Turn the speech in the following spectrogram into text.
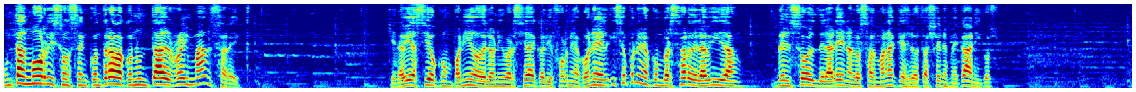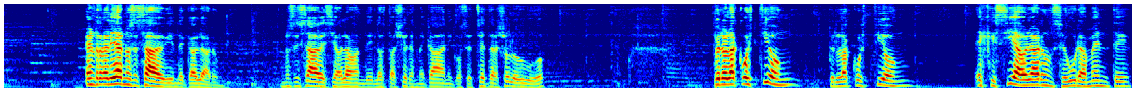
Un tal Morrison se encontraba con un tal Ray Manzarek, quien había sido compañero de la Universidad de California con él, y se ponen a conversar de la vida, del sol, de la arena, los almanaques de los talleres mecánicos. En realidad no se sabe bien de qué hablaron. No se sabe si hablaban de los talleres mecánicos, etcétera, yo lo dudo. Pero la cuestión, pero la cuestión es que sí hablaron seguramente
